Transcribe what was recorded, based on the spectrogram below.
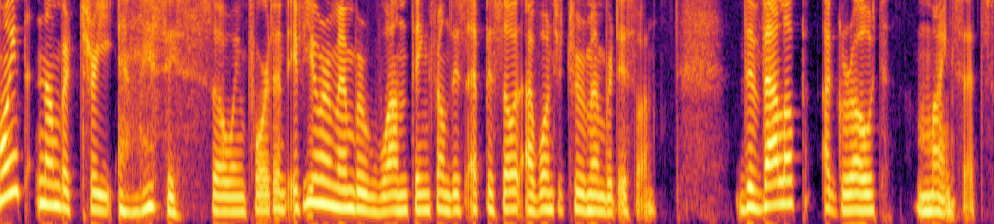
Point number three, and this is so important. If you remember one thing from this episode, I want you to remember this one develop a growth mindset.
